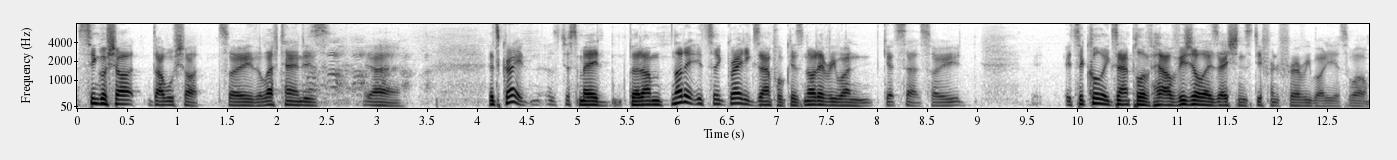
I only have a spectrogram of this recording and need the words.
single shot, double shot. So the left hand is, yeah. It's great. It's just made, but um, not. A, it's a great example because not everyone gets that. So it's a cool example of how visualization is different for everybody as well.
